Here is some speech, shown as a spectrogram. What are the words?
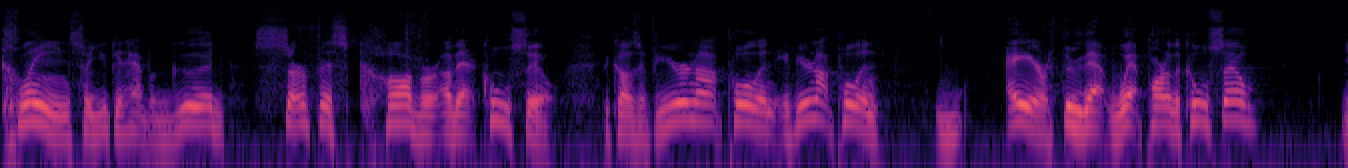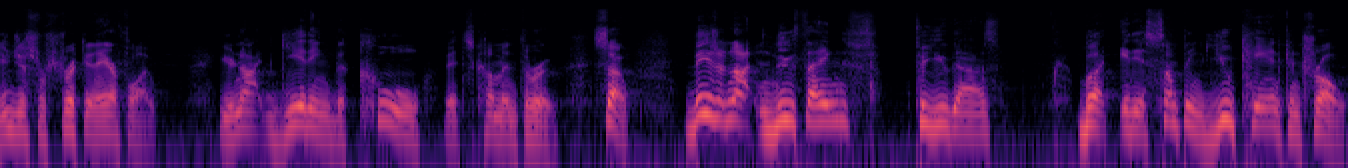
clean so you can have a good surface cover of that cool cell. Because if you're not pulling, if you're not pulling air through that wet part of the cool cell, you're just restricting airflow. You're not getting the cool that's coming through. So these are not new things to you guys, but it is something you can control.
